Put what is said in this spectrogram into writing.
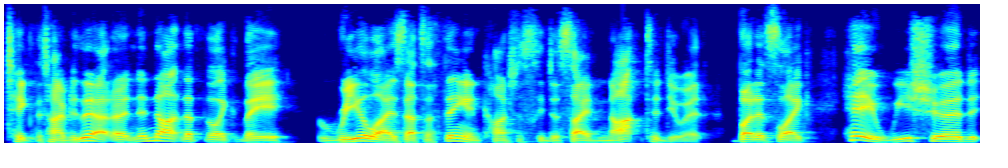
take the time to do that and not that like they realize that's a thing and consciously decide not to do it but it's like hey, we should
